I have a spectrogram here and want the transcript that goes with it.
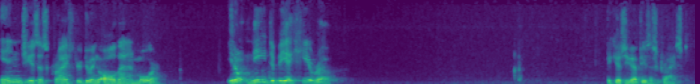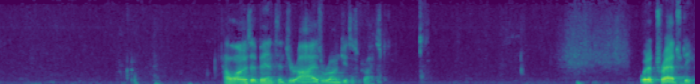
in Jesus Christ, you're doing all that and more. You don't need to be a hero because you have Jesus Christ. How long has it been since your eyes were on Jesus Christ? What a tragedy.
